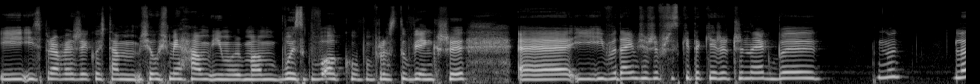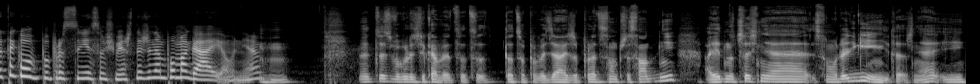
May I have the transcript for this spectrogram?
i, i sprawia, że jakoś tam się uśmiecham i mam błysk w oku po prostu większy e, i, i wydaje mi się, że wszystkie takie rzeczy no jakby no dlatego po prostu nie są śmieszne, że nam pomagają, nie? Mhm. No To jest w ogóle ciekawe, to, to, to co powiedziałeś, że Polacy są przesądni, a jednocześnie są religijni też, nie? I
